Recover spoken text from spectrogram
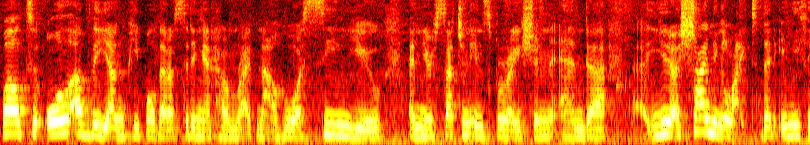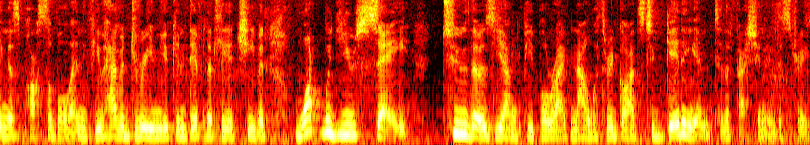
Well, to all of the young people that are sitting at home right now who are seeing you and you're such an inspiration and uh, you know, a shining light that anything is possible and if you have a dream, you can definitely achieve it. What would you say to those young people right now with regards to getting into the fashion industry?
